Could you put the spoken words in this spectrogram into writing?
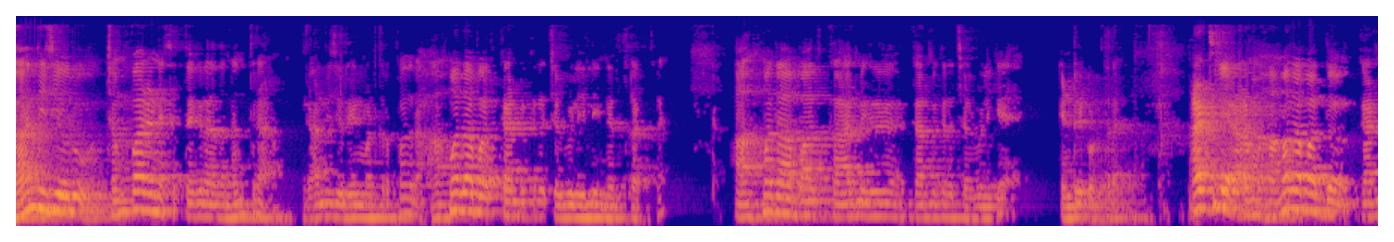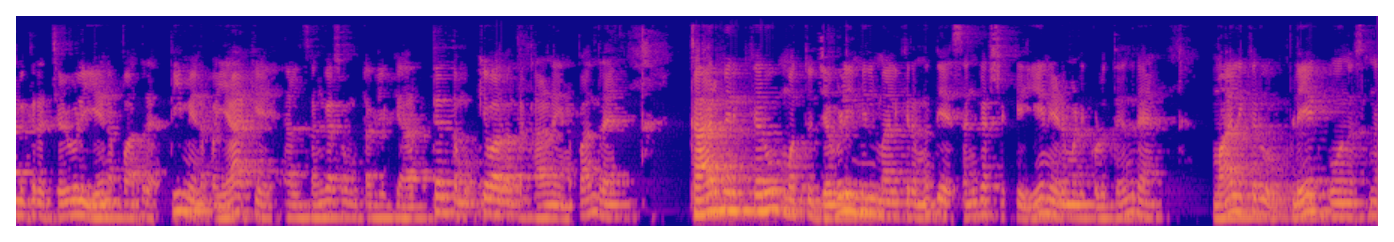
ಗಾಂಧೀಜಿಯವರು ಚಂಪಾರಣ್ಯ ಸತ್ಯಾಗ್ರಹದ ನಂತರ ಗಾಂಧೀಜಿಯವರು ಏನ್ ಮಾಡ್ತಾರಪ್ಪ ಅಂದ್ರೆ ಅಹಮದಾಬಾದ್ ಕಾರ್ಮಿಕರ ಚಳವಳಿಯಲ್ಲಿ ನಿರತರಾಗ್ತಾರೆ. ಅಹಮದಾಬಾದ್ ಕಾರ್ಮಿಕ, ಕಾರ್ಮಿಕರ ಚಳವಳಿಗೆ ಎಂಟ್ರಿ ಕೊಡ್ತಾರೆ. ಆಕ್ಚುಲಿ ಅಹಮದಾಬಾದ್ ಕಾರ್ಮಿಕರ ಚಳವಳಿ ಏನಪ್ಪಾ ಅಂದ್ರೆ ಥೀಮ್ ಏನಪ್ಪಾ, ಯಾಕೆ ಅಲ್ಲಿ ಸಂಘರ್ಷ ಉಂಟಾಗ್ಲಿಕ್ಕೆ ಅತ್ಯಂತ ಮುಖ್ಯವಾದಂತ ಕಾರಣ ಏನಪ್ಪಾ ಅಂದ್ರೆ ಕಾರ್ಮಿಕರು ಮತ್ತು ಜವಳಿ ಮಿಲ್ ಮಾಲೀಕರ ಮಧ್ಯೆ ಸಂಘರ್ಷಕ್ಕೆ ಏನ್ ಎಡಮಾಡಿಕೊಡುತ್ತೆ ಅಂದ್ರೆ ಮಾಲೀಕರು ಪ್ಲೇಗ್ ಬೋನಸ್ನ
